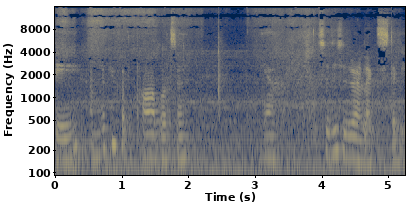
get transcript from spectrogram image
stay. I'm looking for the power button. Yeah, so this is where I like to study.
